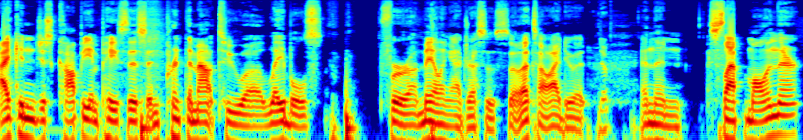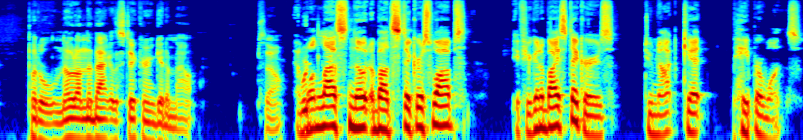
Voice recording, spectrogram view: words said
I can just copy and paste this and print them out to uh, labels for uh, mailing addresses. So that's how I do it. Yep. And then slap them all in there, put a little note on the back of the sticker, and get them out. So and one last note about sticker swaps: if you're going to buy stickers, do not get paper ones.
